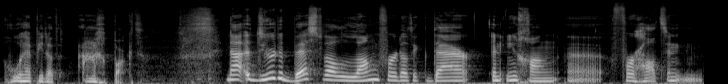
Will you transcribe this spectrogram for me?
Hoe heb je dat aangepakt? Nou, het duurde best wel lang voordat ik daar een ingang eh, voor had. En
